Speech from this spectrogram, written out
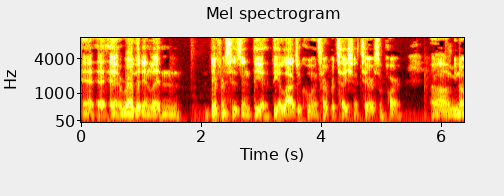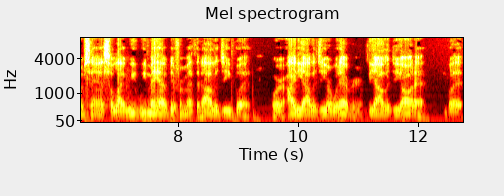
and, and, rather than letting differences in the, theological interpretations tear us apart. Um, you know what I'm saying? So like we we may have different methodology, but or ideology or whatever, theology, all that, but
